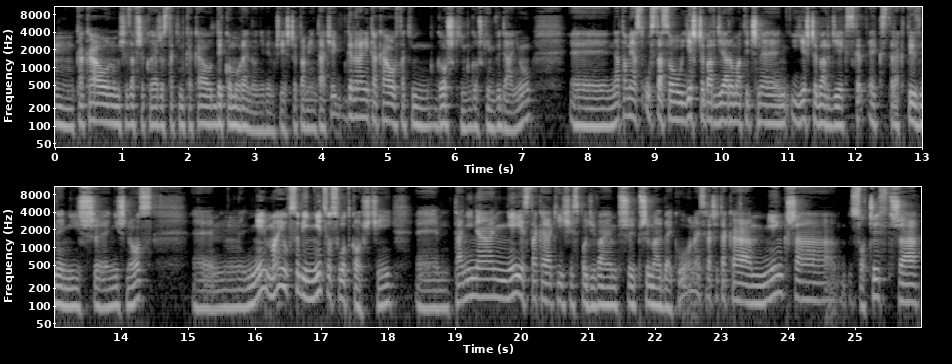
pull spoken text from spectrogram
mm, kakao, no mi się zawsze kojarzy z takim kakao Deco Moreno, nie wiem czy jeszcze pamiętacie. Generalnie kakao w takim gorzkim, gorzkim wydaniu. E, natomiast usta są jeszcze bardziej aromatyczne i jeszcze bardziej ekstraktywne niż, niż nos nie, mają w sobie nieco słodkości. Tanina nie jest taka, jakiej się spodziewałem przy, przy Malbeku. Ona jest raczej taka miększa, soczystsza,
